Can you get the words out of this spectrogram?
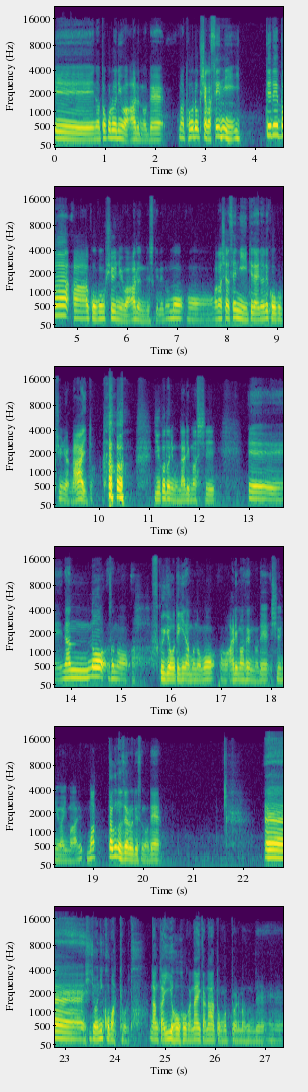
えー、のところにはあるので、まあ、登録者が1000人いってればあ広告収入はあるんですけれども私は1000人いってないので広告収入はないと。いうことにもなりますし、えー、何のその副業的なものもありませんので収入は今全くのゼロですので、えー、非常に困っておると何かいい方法がないかなと思っておりますので、え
